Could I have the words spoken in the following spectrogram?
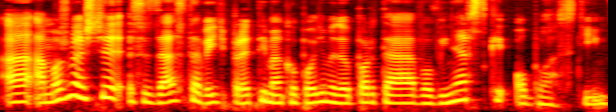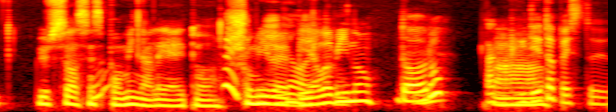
A, a môžeme ešte sa zastaviť predtým, ako pôjdeme do porta vo vinárskej oblasti. Už sa vlastne spomínali aj to šumivé nedaleko. biele víno. Doru. A, A- kde to pestujú?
